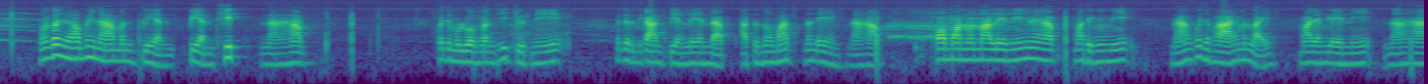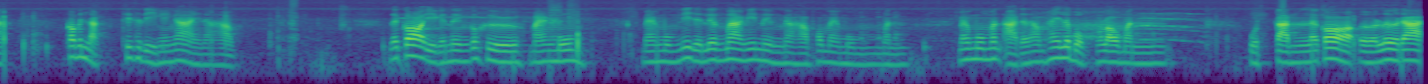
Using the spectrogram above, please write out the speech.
ำมันก็จะทำให้น้ำมันเปลี่ยนเปลี่ยนทิศนะครับ ก็จะมารวมกันที่จุดนี้ ก็จะเป็นการเปลี่ยนเลนแบบอัตโนมัตินั่นเองนะครับ พอมอนมันมาเลนนี้ใช่ไหมครับ มาถึงตรงนี้ น้ำก็จะพาให้มันไหลมายังเลนนี้นะฮะก็เป็นหลักทฤษฎีง่าย ๆนะครับ แล้วก็อีกอันหนึ่งก็คือแมงมุม แมงมุมนี่จะเรื่องมากนิดนึงนะครับ เพราะแมงมุมมันแมงมุมมันอาจจะทำให้ระบบของเรามันอุดตันแล้วก็ error ได้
